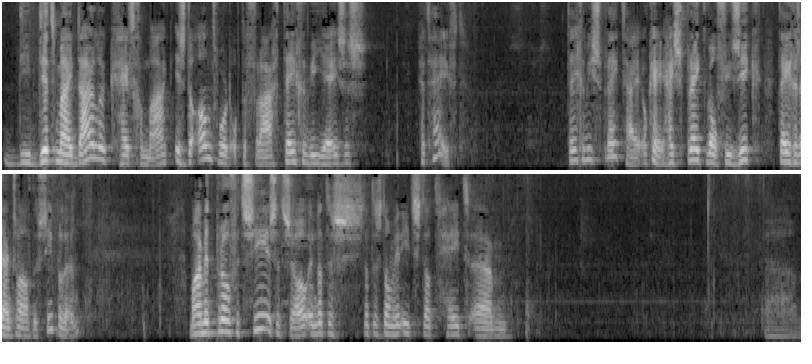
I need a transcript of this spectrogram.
die dit mij duidelijk heeft gemaakt, is de antwoord op de vraag tegen wie Jezus het heeft. Tegen wie spreekt hij? Oké, hij spreekt wel fysiek tegen zijn twaalf discipelen. Maar met profetie is het zo, en dat is, dat is dan weer iets dat heet. Um, um,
